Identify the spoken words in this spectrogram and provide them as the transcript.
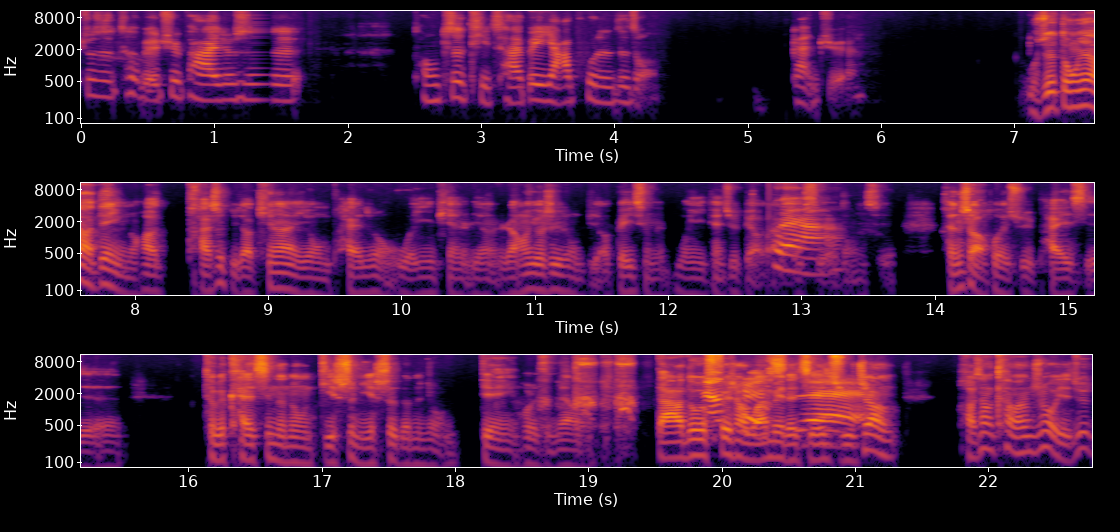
就是特别去拍就是同志题材被压迫的这种感觉？我觉得东亚电影的话，还是比较偏爱用拍这种文艺片，然然后又是一种比较悲情的文艺片去表达对一些啊东西，很少会去拍一些特别开心的那种迪士尼式的那种电影或者怎么样的，大家都非常完美的结局，欸这样好像看完之后也就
